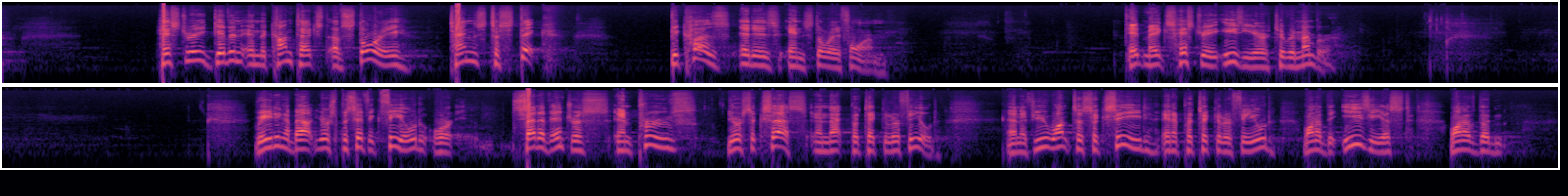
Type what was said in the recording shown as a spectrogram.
history given in the context of story tends to stick because it is in story form. It makes history easier to remember. Reading about your specific field or set of interests improves your success in that particular field. And if you want to succeed in a particular field, one of the easiest, one of the,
